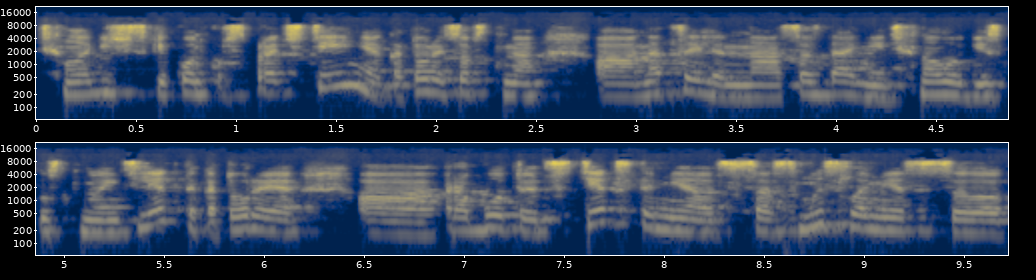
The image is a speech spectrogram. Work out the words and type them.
технологический конкурс прочтения, который, собственно, собственно, а, нацелен на создание технологий искусственного интеллекта, которые а, работают с текстами, со смыслами, с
